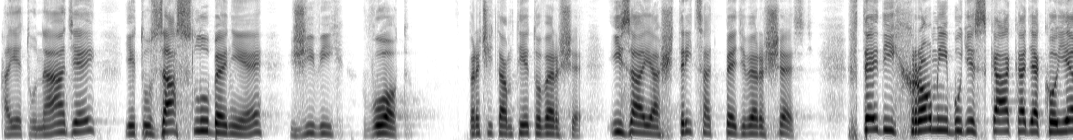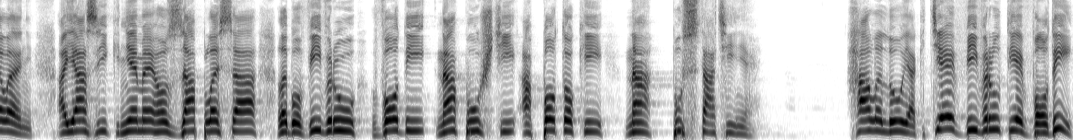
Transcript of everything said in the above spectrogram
A je tu nádej, je tu zaslúbenie živých vôd. Prečítam tieto verše. Izajaš 35, verš 6. Vtedy chromý bude skákať ako jeleň a jazyk nemého zaplesá, lebo vyvrú vody na púšti a potoky na pustatine. Halelúja. Kde vyvrú tie vody?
